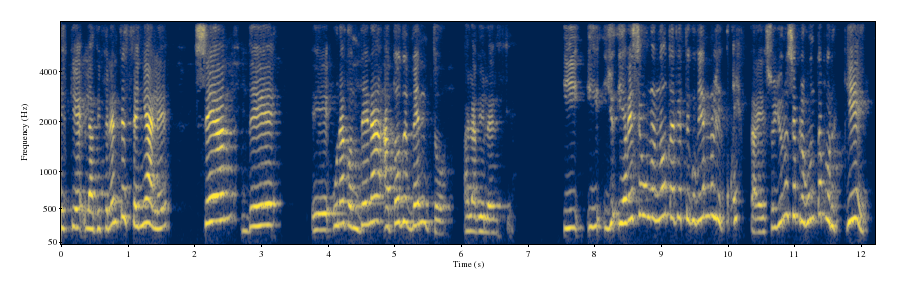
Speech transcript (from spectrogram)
es que las diferentes señales sean de eh, una condena a todo evento a la violencia. Y, y, a veces uno nota que a este gobierno le cuesta eso y uno se pregunta por qué.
